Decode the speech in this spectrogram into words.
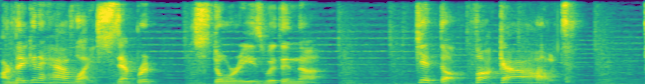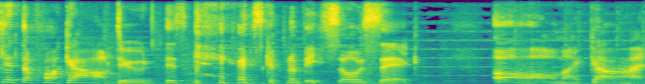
Are they gonna have like separate stories within the. Get the fuck out! Get the fuck out, dude. This game is gonna be so sick. Oh my god.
